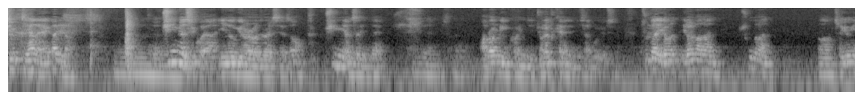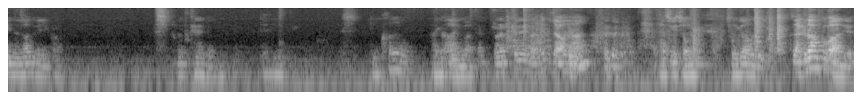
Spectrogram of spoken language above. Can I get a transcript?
둘 중에 하나야. 헷갈리다. 음, 취임 연설 거야. inaugural address에서 취임 연설인데 어, 아브라함 링컨인지 존 F 케네디인지 잘 모르겠어요. 둘 다 이런 이럴 만한 충분한 어, 자격이 있는 사람들이니까. 존 F 케네디 링컨은 아닌 건 아닌 것 같아. 존 F 케네디라고 해주자 그냥. 나중에 정 정정하면 돼. 자 그 다음 거봐 이제.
